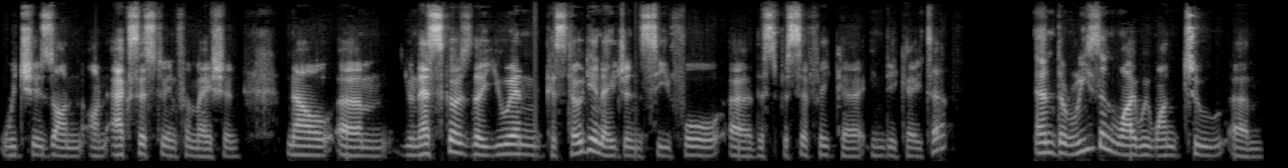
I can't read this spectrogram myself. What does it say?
which is on, on access to information. Now, um, UNESCO is the UN custodian agency for uh, the specific uh, indicator. And the reason why we want to um,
